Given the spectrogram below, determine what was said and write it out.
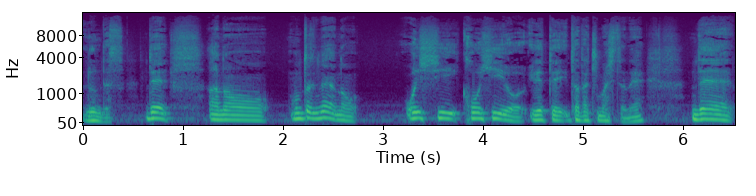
るんです。で、あの、本当にね、あの、美味しいコーヒーを入れていただきましてね。で、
